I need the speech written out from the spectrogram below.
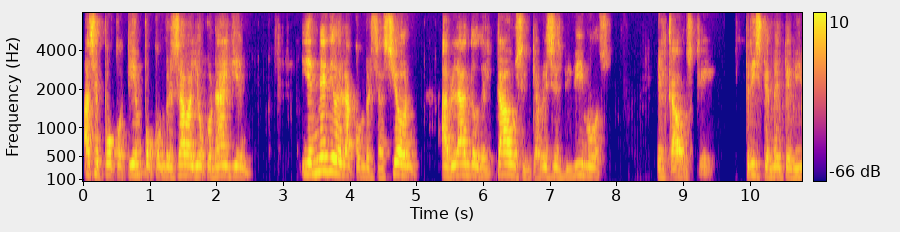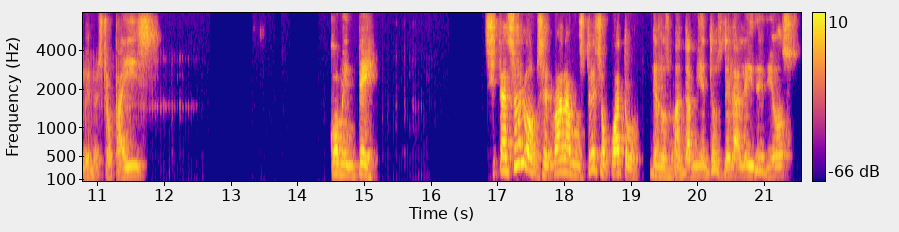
Hace poco tiempo conversaba yo con alguien y en medio de la conversación, hablando del caos en que a veces vivimos, el caos que tristemente vive nuestro país, comenté si tan solo observáramos tres o cuatro de los mandamientos de la ley de Dios,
